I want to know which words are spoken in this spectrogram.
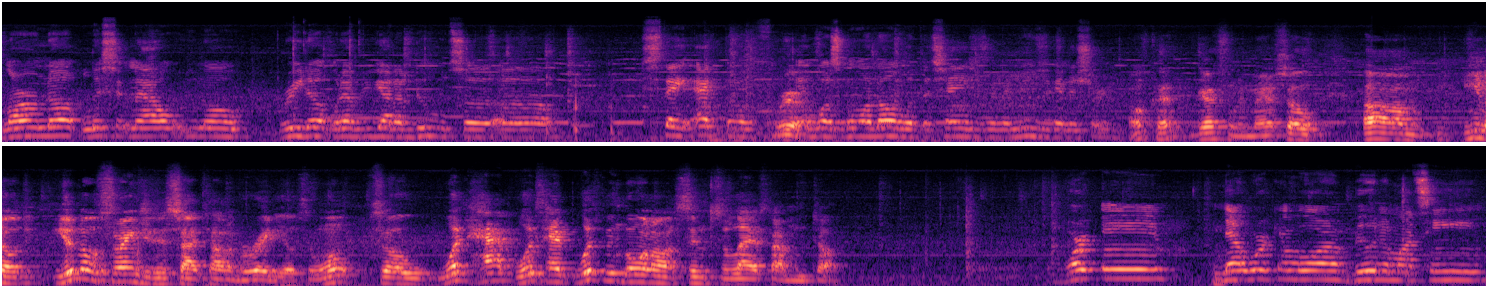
learn up, listen out, you know, read up, whatever you gotta do to uh, stay active Real. in what's going on with the changes in the music industry. Okay, definitely, man. So, um, you know, you're no stranger to Chi-Town of Radio. So, what, so what hap- What's hap- What's been going on since the last time we talked? working, networking more, building my team,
